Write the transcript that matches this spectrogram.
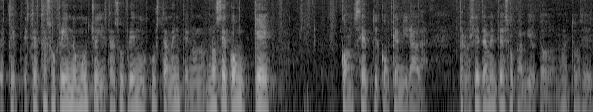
este, este, está sufriendo mucho y está sufriendo injustamente, no, no, sé con qué concepto y con qué mirada, pero ciertamente eso cambió todo. ¿no? Entonces,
